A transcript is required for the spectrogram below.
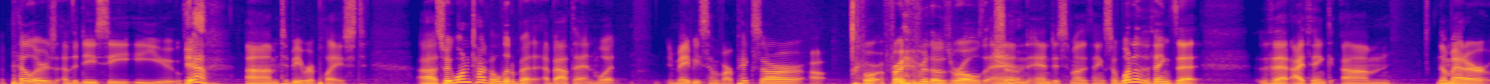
the pillars of the DC EU, Yeah. um, to be replaced. Uh, so we want to talk a little bit about that and what maybe some of our picks are uh, for for, for those roles and Sure. and just some other things. So one of the things that that I think um, no matter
